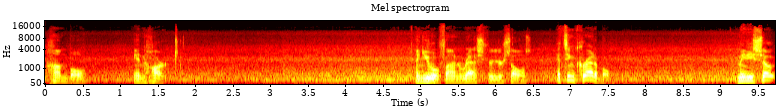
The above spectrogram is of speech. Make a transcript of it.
humble in heart. And you will find rest for your souls. It's incredible. I mean, he's so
